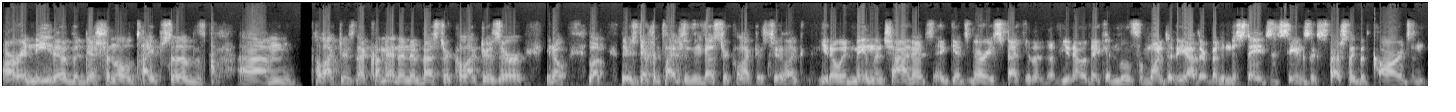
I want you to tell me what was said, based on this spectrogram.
are in need of additional types of um, collectors that come in and investor collectors are you know look there's different types of investor collectors too. Like you know in mainland china it gets very speculative you know they can move from one to the other. But in the states it seems especially with cards and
